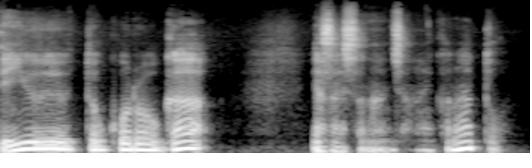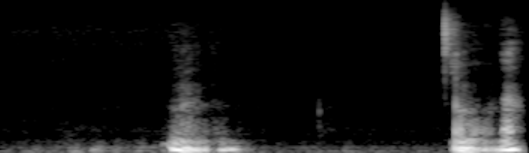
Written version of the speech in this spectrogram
ていうところが優しさなんじゃないかなと。うん。思うな。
